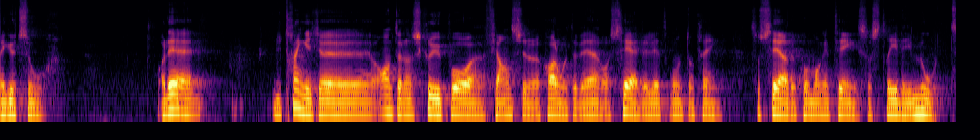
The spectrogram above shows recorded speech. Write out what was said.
med Guds ord. Og det, Du trenger ikke annet enn å skru på fjernsynet eller hva det måtte være, og se det litt rundt omkring. Så ser du hvor mange ting som strider imot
